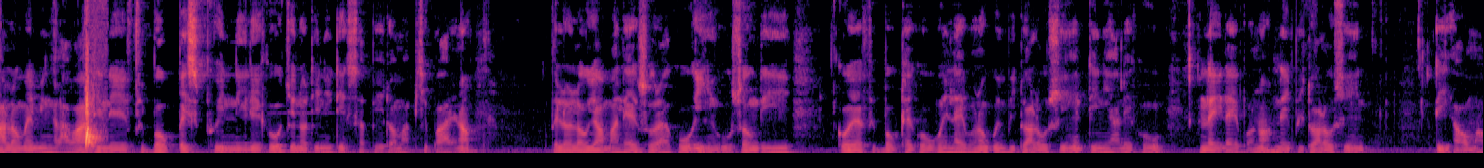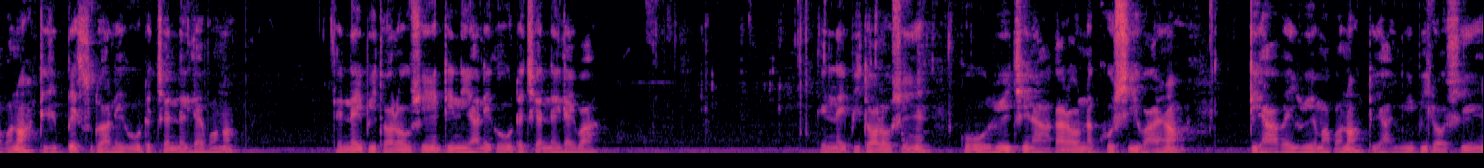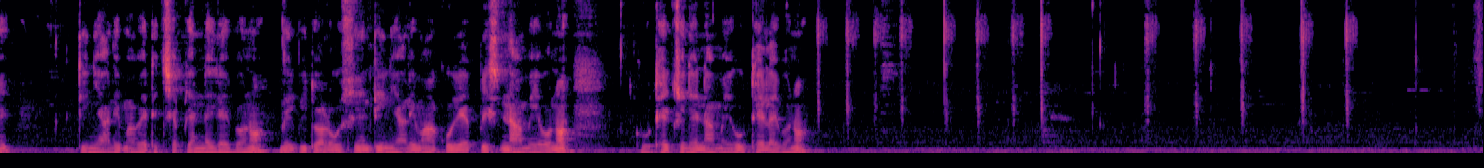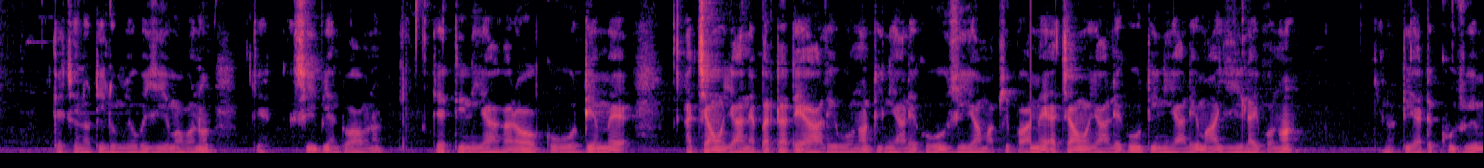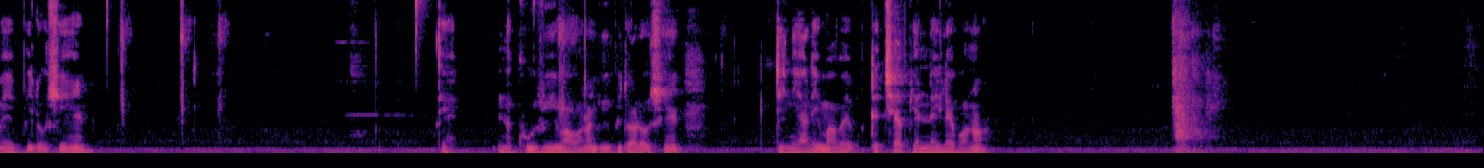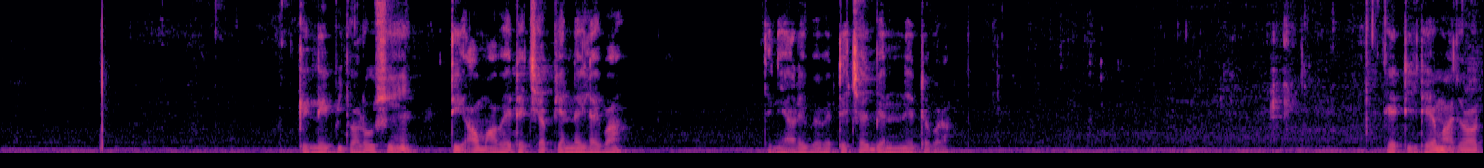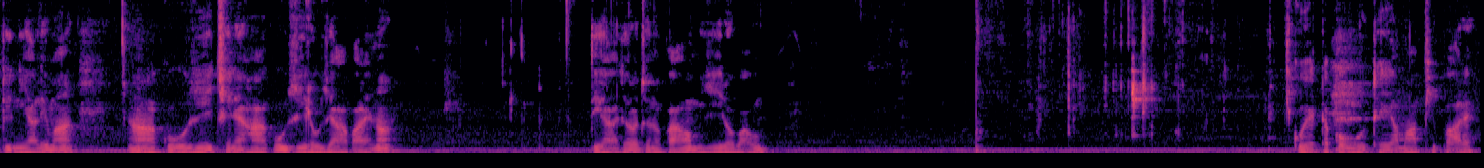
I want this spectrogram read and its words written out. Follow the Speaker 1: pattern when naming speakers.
Speaker 1: အားလုံးပဲမင်္ဂလာပါဒီနေ့ Facebook page ဖွင့်နည်းလေးကိုကျွန်တော်ဒီနေ့တင်ဆက်ပေးတော့မှာဖြစ်ပါတယ်เนาะဘယ်လိုလုပ်ရမှာလဲဆိုတာကိုအရင်ဦးဆုံးဒီကိုယ့်ရဲ့ Facebook ထက်ကိုဝင်လိုက်ပေါ့နော်ဝင်ပြီးသွားလို့ရှိရင်ဒီနေရာလေးကိုနှိပ်လိုက်ပေါ့နော်နှိပ်ပြီးသွားလို့ရှိရင်ဒီအောက်မှာပေါ့နော်ဒီ page ဆိုတာလေးကိုတစ်ချက်နှိပ်လိုက်ပေါ့နော်ဒီနှိပ်ပြီးသွားလို့ရှိရင်ဒီနေရာလေးကိုတစ်ချက်နှိပ်လိုက်ပါဒီနှိပ်ပြီးသွားလို့ရှိရင်ကိုယ်ရွေးချင်တာကတော့နှစ်ခုရှိပါတယ်เนาะ ဒီဟာပဲရွေးမှာပေါ့နော်ဒီဟာရွေးပြီးလို့ရှိရင် ဒီနေရာလေးမှာပဲတစ်ချက်ပြန်နှိပ်လိုက်ပေါ့နော်နှိပ်ပြီးတော့လို့ရှိရင်ဒီနေရာလေးမှာကိုယ့်ရဲ့ page နာမည်ပေါ့နော်ကိုထည့်ချင်တဲ့နာမည်ကိုထည့်လိုက်ပါနော်ကဲကျွန်တော်ဒီလိုမျိုးပဲရေးမှာပေါ့နော်ကဲအစီပြန်တွားပါနော်ကဲဒီနေရာကတော့ကိုတင်မဲ့အကြောင်းအရာနဲ့ပတ်သက်တဲ့အားလေးပေါ့နော်ဒီနေရာလေးကိုရေးရမှာဖြစ်ပါမယ်အကြောင်းအရာလေးကိုဒီနေရာလေးမှာရေးလိုက်ပေါ့နော် ကျွန်တော်တရားတစ်ခုရွေးမယ်ပြီးလို့ရှိရင်ကဲနှစ်ခုရွေးမှာပေါ့နော်ရွေးပြီးတော့လို့ရှိရင်ဒီနေရာလေးမှာပဲတစ်ချက်ပြန်နှိပ်လိုက်ပေါ့နော်ကဲနှိပ်ပြီးတော့လို့ရှိရင်ဒီအောက်မှာပဲတစ်ချက်ပြန်နှိပ်လိုက်ပါဒီနေရာလေးပဲပဲတစ်ချက်ပြန်နေတက်ပါလား ကဲဒီထဲမှာကျတော့ဒီနေရာလေးမှာအာကိုရေးချင်တဲ့ဟာကိုရေးလို့ရပါတယ်เนาะဒီဟာကျတော့ကျွန်တော်ဘာမှမရေးတော့ပါဘူးကိုယ့်ရဲ့တပ်ပုံကိုထည့်ရမှာဖြစ်ပါတယ်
